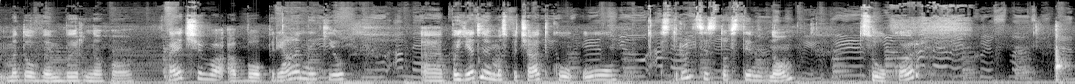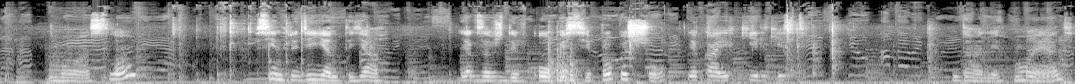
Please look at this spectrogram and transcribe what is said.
медово-імбирного печива або пряників. Е, Поєднуємо спочатку у струльці з товстим дном цукор, масло. Всі інгредієнти я, як завжди, в описі пропишу, яка їх кількість. Далі мед.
